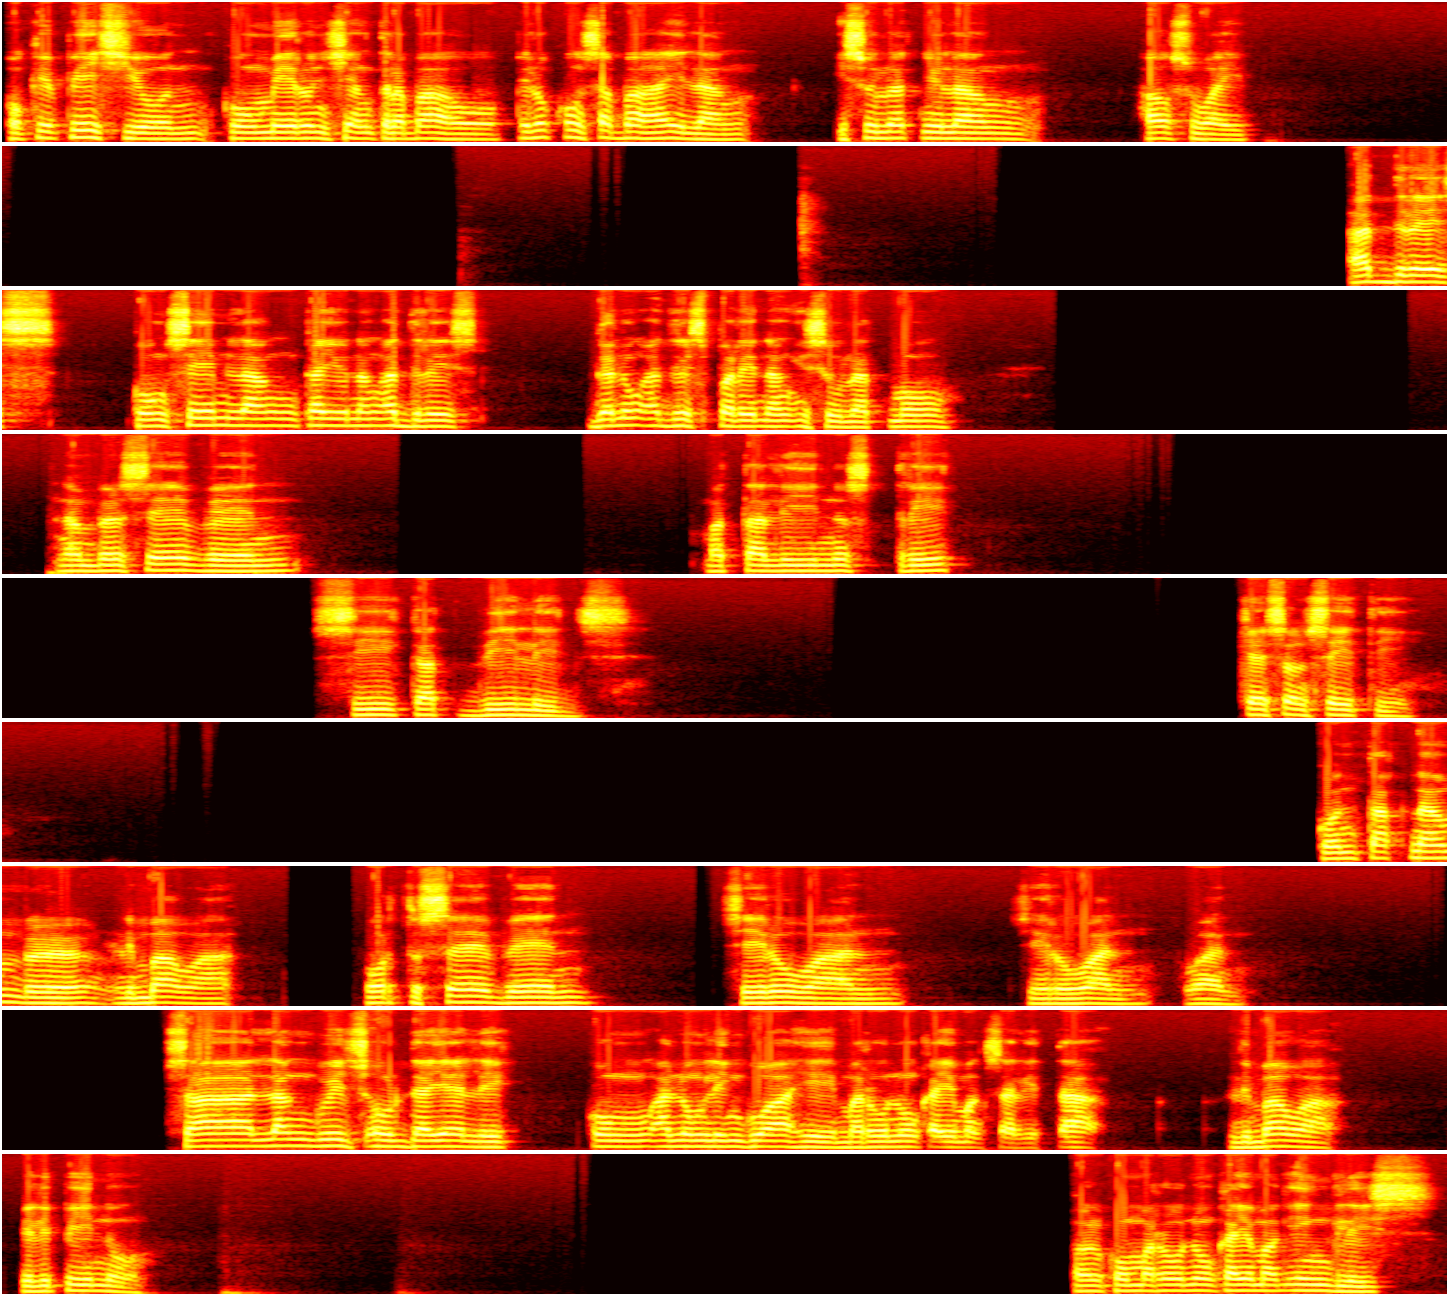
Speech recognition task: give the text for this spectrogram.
Occupation, kung meron siyang trabaho, pero kung sa bahay lang, isulat nyo lang housewife. Address, kung same lang kayo ng address, ganong address pa rin ang isulat mo. Number 7, Matalino Street, Sikat Village, Quezon City. Contact number, limbawa, 427 01 011. Sa language or dialect, kung anong lingwahe marunong kayo magsalita. Limbawa, Filipino. Or kung marunong kayo mag-English,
